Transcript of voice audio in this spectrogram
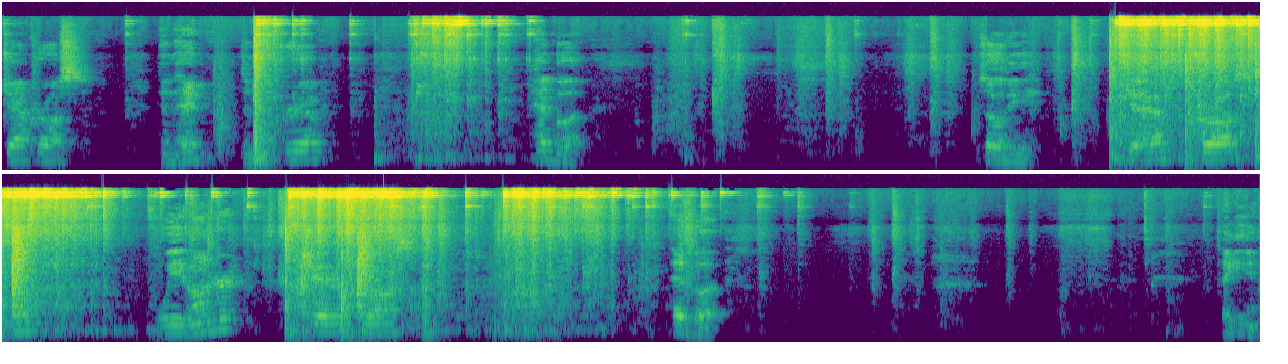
Jab cross. Then head, then neck grab. Headbutt. So the jab, cross, weave under, jab, cross, headbutt. Again,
